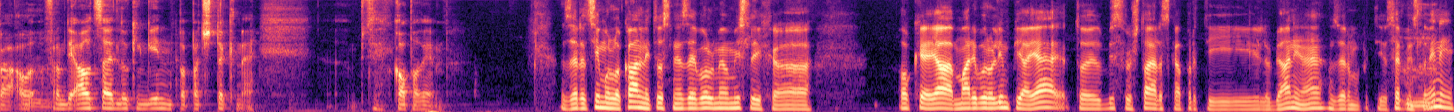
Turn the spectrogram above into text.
pa mm. from the outside looking in, pa pač tekne. Ko pa vem. Zdaj, recimo, lokalni, to sem zdaj bolj imel v mislih. Uh, Ok, ja, Maribor Olimpija je, to je v bistvu Štajerska proti Ljubljani, ne, oziroma proti Srpni mm. Sloveniji.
